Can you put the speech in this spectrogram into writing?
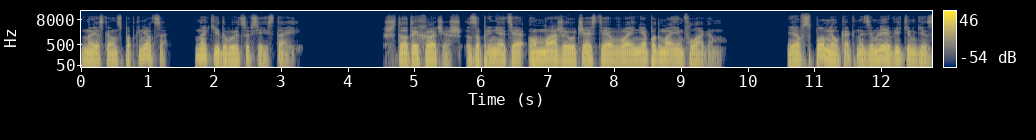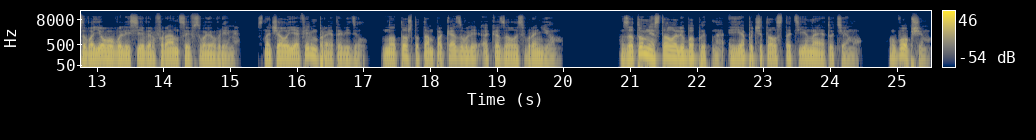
но если он споткнется, накидываются всей стаей. «Что ты хочешь за принятие омажа и участие в войне под моим флагом?» Я вспомнил, как на земле викинги завоевывали север Франции в свое время. Сначала я фильм про это видел, но то, что там показывали, оказалось враньем. Зато мне стало любопытно, и я почитал статьи на эту тему. В общем,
